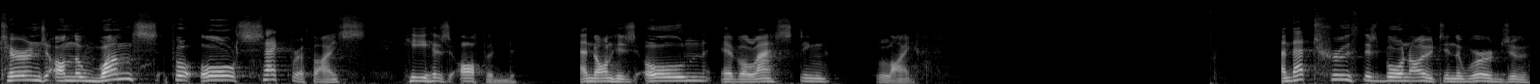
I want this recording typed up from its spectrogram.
turns on the once for all sacrifice he has offered and on his own everlasting life. And that truth is borne out in the words of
